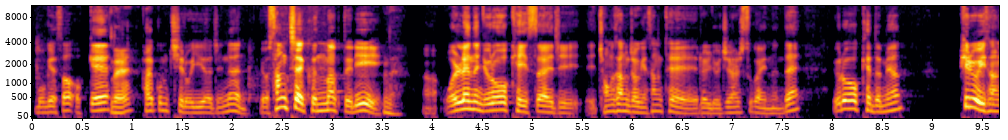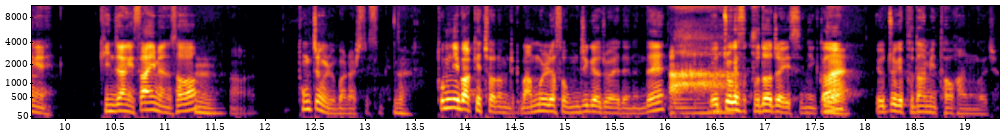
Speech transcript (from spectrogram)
목에서 어깨, 네. 팔꿈치로 이어지는 요 상체 근막들이 네. 어, 원래는 이렇게 있어야지 정상적인 상태를 유지할 수가 있는데 이렇게 되면 필요 이상의 긴장이 쌓이면서 음. 어, 통증을 유발할 수 있습니다. 네. 톱니바퀴처럼 이렇게 맞물려서 움직여줘야 되는데 아. 이쪽에서 굳어져 있으니까 네. 이쪽에 부담이 더 가는 거죠.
